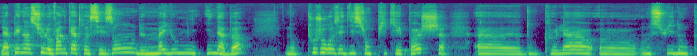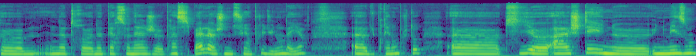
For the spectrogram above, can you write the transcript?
La péninsule aux 24 saisons de Mayumi Inaba, donc toujours aux éditions Piquet Poche. Euh, donc là, euh, on suit donc euh, notre, personnage principal, je ne me souviens plus du nom d'ailleurs, du prénom plutôt, qui a acheté une, maison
